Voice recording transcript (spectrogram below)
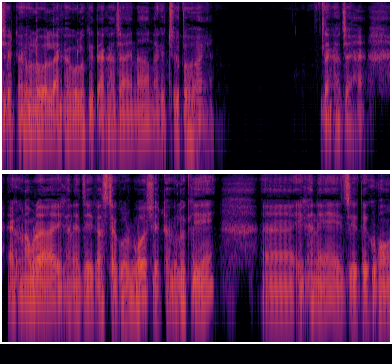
সেটা হলো লেখাগুলো কি দেখা যায় না, নাকি ছোট হয়? দেখা যায় হ্যাঁ। এখন আমরা এখানে যে কাজটা করব, সেটা হলো কি এখানে যে দেখুন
